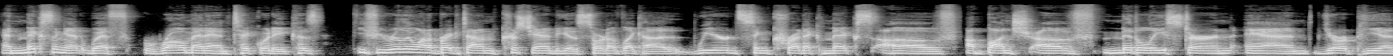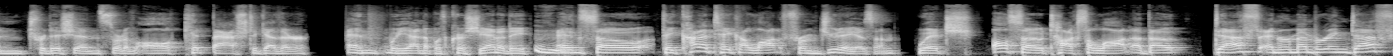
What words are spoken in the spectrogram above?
and mixing it with Roman antiquity, because if you really want to break it down, Christianity is sort of like a weird syncretic mix of a bunch of Middle Eastern and European traditions, sort of all kit bashed together. and we end up with Christianity. And so they kind of take a lot from Judaism, which also talks a lot about death and remembering death.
